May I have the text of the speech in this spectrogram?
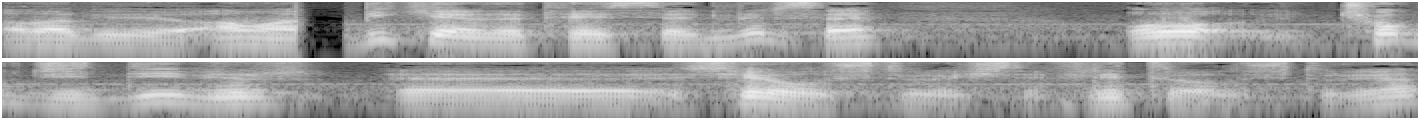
alabiliyor. Ama bir kere de tesis edilirse o çok ciddi bir e, şey oluşturuyor işte filtre oluşturuyor.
